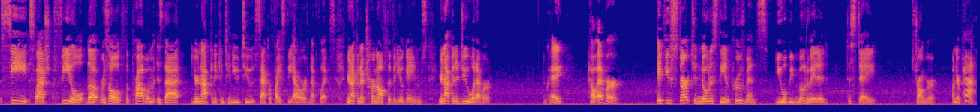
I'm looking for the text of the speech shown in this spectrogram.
see slash feel the results, the problem is that you're not going to continue to sacrifice the hour of Netflix. You're not going to turn off the video games. You're not going to do whatever. Okay? However, if you start to notice the improvements, you will be motivated to stay stronger on your path.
